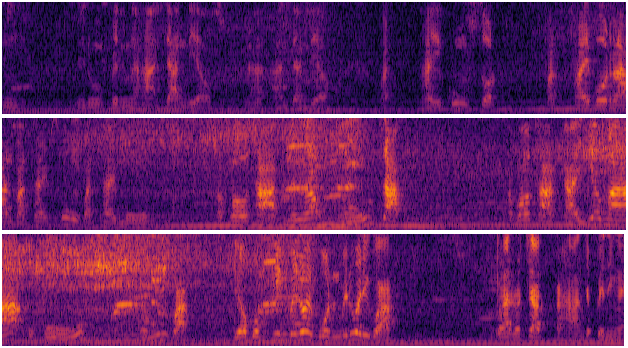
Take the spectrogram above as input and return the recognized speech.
อืมเมนูเป็นอาหารจานเดียวนะฮะอาหารจานเดียวผัดไทยกุ้งสด ผัดไทยโบราณ ผัดไทยกุ้ง ผัดไทยหมูกะเพราถาดเนื้อหมูสับกะเพราถาดไก่เยี่ยวม้าโอ้โหแบบนี้ดีกว่า เดี๋ยวผมกินไปด้วยบนไปด้วยดีกว่าว่ารสชาติอาหารจะเป็นยังไง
